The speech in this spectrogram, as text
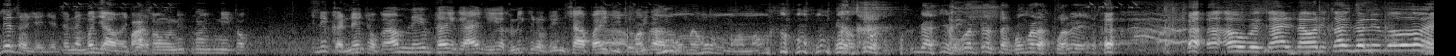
દેતો જાય તને મજા આવે પાછો હું નીકળું જ નહીં તો નીકળ ને તો કે અમને એમ થાય કે આજે એક નીકળ્યો તો એને ચા પાઈ દીધો હા, આવું કાલ તમારી કઈ ગલી હોય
